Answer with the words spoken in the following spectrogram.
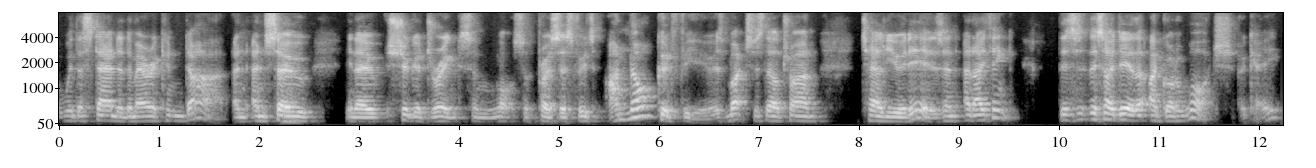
with a standard American diet, and and so you know, sugar drinks and lots of processed foods are not good for you as much as they'll try and tell you it is. And and I think this this idea that I've got to watch. Okay,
